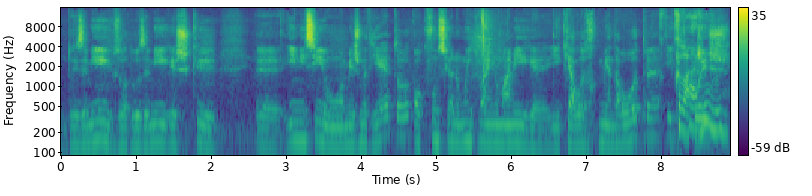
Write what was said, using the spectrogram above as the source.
dois amigos ou duas amigas que uh, iniciam a mesma dieta ou que funciona muito bem numa amiga e que ela recomenda à outra e que Claro. depois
